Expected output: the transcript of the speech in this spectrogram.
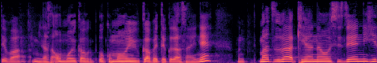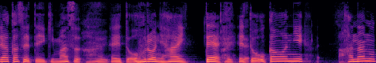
では皆さん思い浮かべ思い浮かべてくださいね。まずは毛穴を自然に開かせていきます。はいえっ、とお風呂に入って、入ってえっ、とお顔に鼻の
